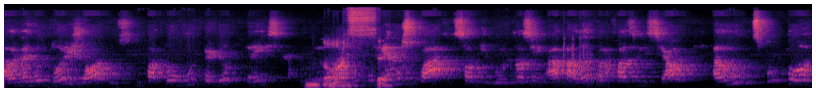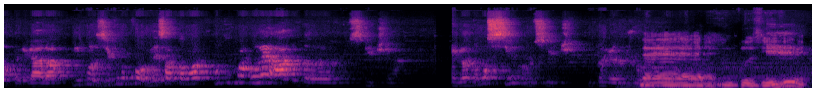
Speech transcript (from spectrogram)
Ela ganhou dois jogos, empatou um e perdeu três, cara. Nossa! Menos quatro de saldo de gol. Então, assim, a Atalanta na fase inicial ela não despontou, tá ligado? Ela, inclusive, no começo, ela tomou puta uma goleada do, do City, né? Ela tomou 5 no City no primeiro jogo. É, inclusive.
